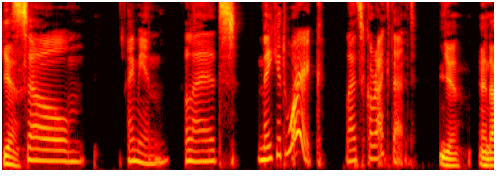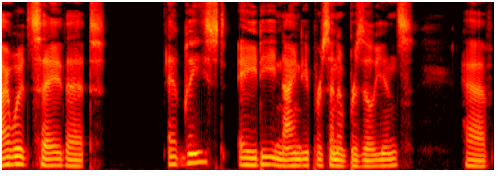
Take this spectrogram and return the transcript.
yeah. So, I mean, let's make it work. Let's correct that. Yeah. And I would say that at least 80, 90% of Brazilians have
